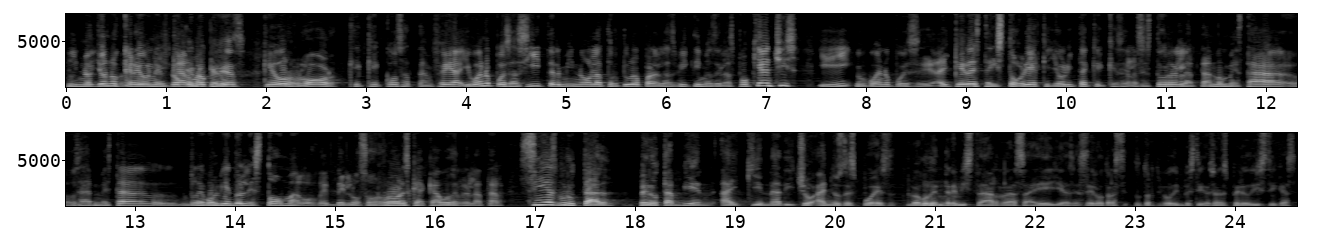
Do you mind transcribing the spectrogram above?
Y no, yo no creo en el karma, pero qué horror, qué, qué, cosa tan fea. Y bueno, pues así terminó la tortura para las víctimas de las Poquianchis. Y bueno, pues eh, ahí queda esta historia que yo ahorita que, se las estoy relatando me está, o sea, me está revolviendo el estómago de, de los horrores que acabo de relatar. Sí es brutal, pero también hay quien ha dicho años después, luego de entrevistarlas a ellas, de hacer otras, otro tipo de investigaciones periodísticas,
